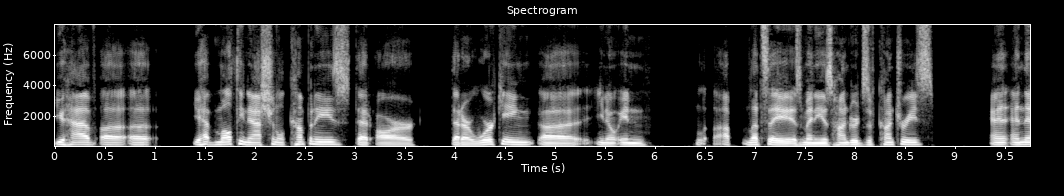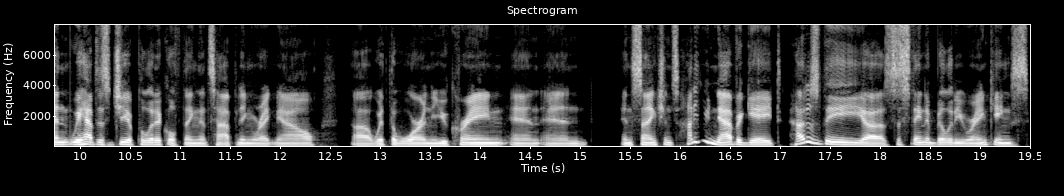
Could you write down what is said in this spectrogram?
you have a, uh, uh, you have multinational companies that are that are working, uh, you know, in let's say as many as hundreds of countries. And, and then we have this geopolitical thing that's happening right now uh, with the war in the Ukraine and, and, and sanctions. How do you navigate? How does the uh, sustainability rankings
